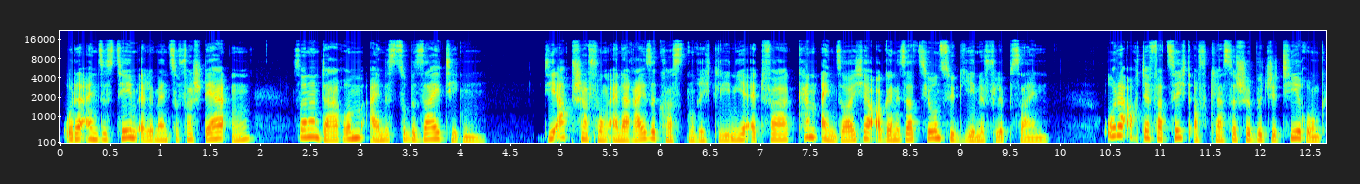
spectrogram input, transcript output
oder ein Systemelement zu verstärken, sondern darum, eines zu beseitigen. Die Abschaffung einer Reisekostenrichtlinie etwa kann ein solcher Organisationshygiene-Flip sein. Oder auch der Verzicht auf klassische Budgetierung,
